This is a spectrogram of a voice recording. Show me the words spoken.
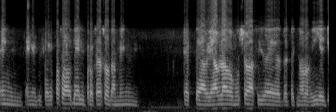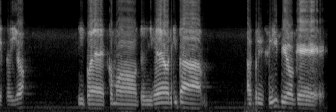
en, en episodios pasados del proceso también este había hablado mucho así de, de tecnología y qué sé yo. Y pues como te dije ahorita al principio que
